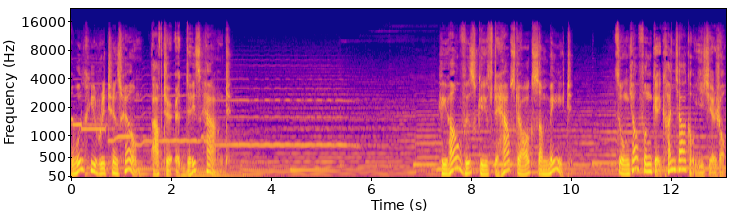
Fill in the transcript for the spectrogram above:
When he returns home after a day's hunt。 He always gives the house dog some meat. 总要分给看家狗一些肉。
